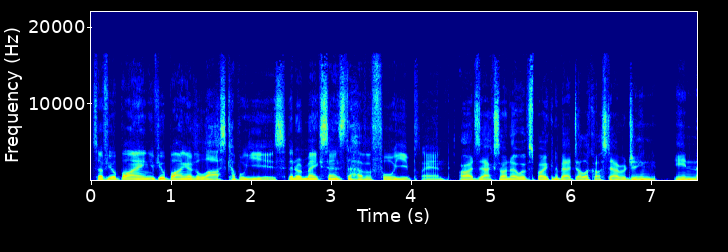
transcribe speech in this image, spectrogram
So if you're buying, if you're buying over the last couple years, then it would make sense to have a four year plan. All right, Zach. So I know we've spoken about dollar cost averaging in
